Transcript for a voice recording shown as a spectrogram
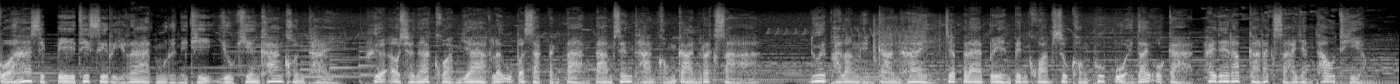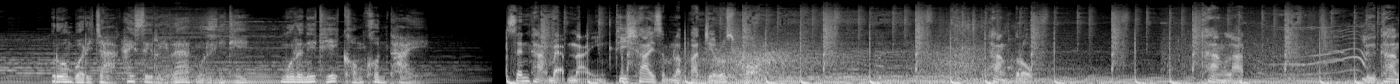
กว่า 50 ปีที่สิริราชมูลนิธิอยู่เคียงข้างคนไทย เพื่อเอาชนะความยากและอุปสรรคต่างๆ ตามเส้นทางของการรักษา ด้วยพลังแห่งการให้จะแปลเปลี่ยนเป็นความสุขของผู้ป่วยได้อยโอกาสให้ได้รับการรักษาอย่างเท่าเทียม ร่วมบริจาคให้สิริราชมูลนิธิ มูลนิธิของคนไทย เส้นทางแบบไหนที่ใช่สำหรับปาเจโร่สปอร์ตทางตรง ทางลัด หรือทาง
